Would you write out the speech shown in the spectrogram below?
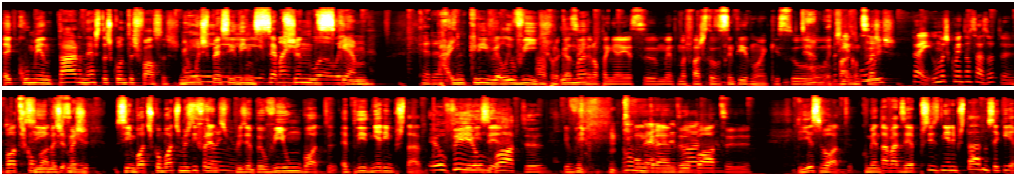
a comentar nestas contas falsas, numa Ei, espécie de Inception scam. Caramba. Pá, incrível, eu vi. Ah, por acaso uma... ainda não apanhei esse momento, mas faz todo o sentido, não é? Que isso vai acontecer. umas- Pois. Espera aí, umas comentam-se às outras. Botes com Sim, botes. mas, mas sim. sim, botes com botes, mas diferentes. Sonho. Por exemplo, eu vi um bote a pedir dinheiro emprestado. Eu vi um dizer- bote. Eu vi- um grande bote. E esse bote comentava a dizer: preciso de dinheiro emprestado, não sei o quê.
